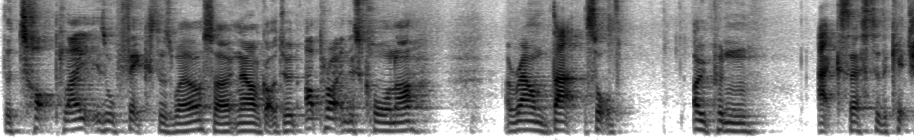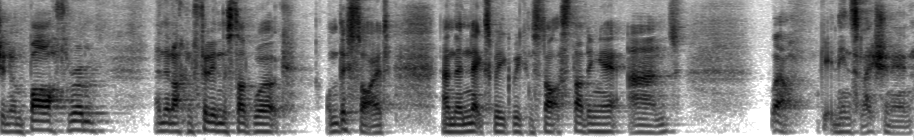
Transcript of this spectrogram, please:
the top plate is all fixed as well. So now I've got to do an upright in this corner around that sort of open access to the kitchen and bathroom. And then I can fill in the stud work on this side. And then next week we can start studding it and well, getting the insulation in,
